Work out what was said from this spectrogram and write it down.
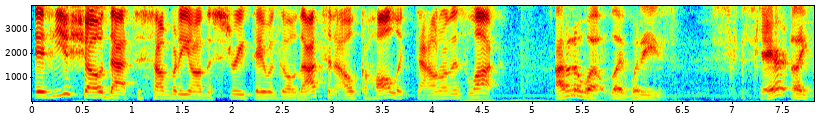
If you showed that to somebody on the street, they would go, "That's an alcoholic down on his luck." I don't know what like what he's scared like.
